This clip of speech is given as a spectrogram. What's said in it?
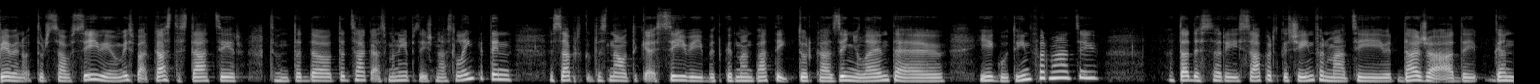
pievienot tur savu CV un vispār, kas tas ir. Un tad, uh, tad sākās man iepazīšanās LinkedIn. Es sapratu, ka tas nav tikai CV, bet man patīk tur kā ziņu lentē iegūt informāciju. Tad es arī sapratu, ka šī informācija ir dažāda. Gan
